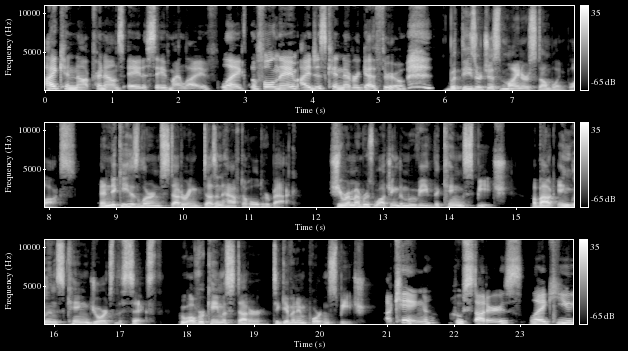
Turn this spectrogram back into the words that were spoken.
I cannot pronounce A to save my life. Like, the full name, I just can never get through. But these are just minor stumbling blocks, and Nikki has learned stuttering doesn't have to hold her back. She remembers watching the movie The King's Speech about England's King George VI, who overcame a stutter to give an important speech. A king who stutters, like you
